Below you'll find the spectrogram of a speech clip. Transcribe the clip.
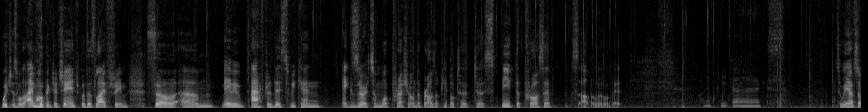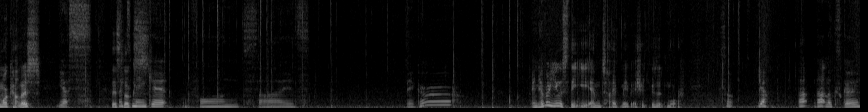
which is what I'm hoping to change with this live stream. So um, maybe after this, we can exert some more pressure on the browser people to, to speed the process up a little bit. IPX. So we have some more colors. Yes. This Let's looks make it font size bigger. I never use the EM type. Maybe I should use it more. So yeah, that that looks good.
